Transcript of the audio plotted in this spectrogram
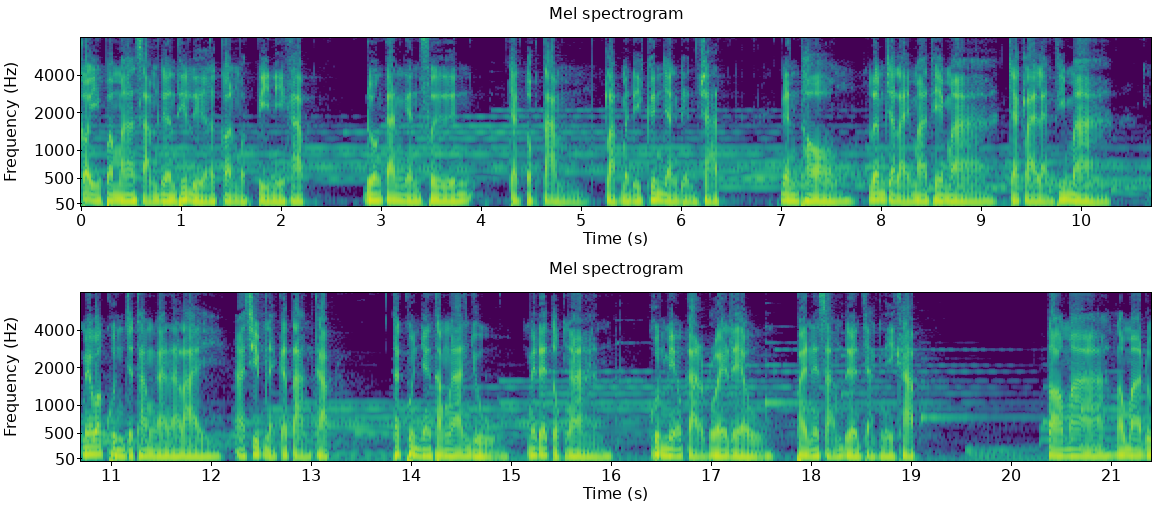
ก็อีกประมาณ 3 เดือนที่เหลือก่อนหมดปีนี้ครับ ดวงการเงินฟื้น จากตกต่ำกลับมาดีขึ้นอย่างเด่นชัด เงินทองเริ่มจะไหลมาเทมาจากหลายแหล่งที่มา ไม่ว่าคุณจะทำงานอะไร อาชีพไหนก็ตามครับ ถ้าคุณยังทำงานอยู่ไม่ได้ตกงาน คุณมีโอกาสรวยเร็ว ภายใน 3 เดือนจากนี้ครับ ต่อมาเรามาดู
